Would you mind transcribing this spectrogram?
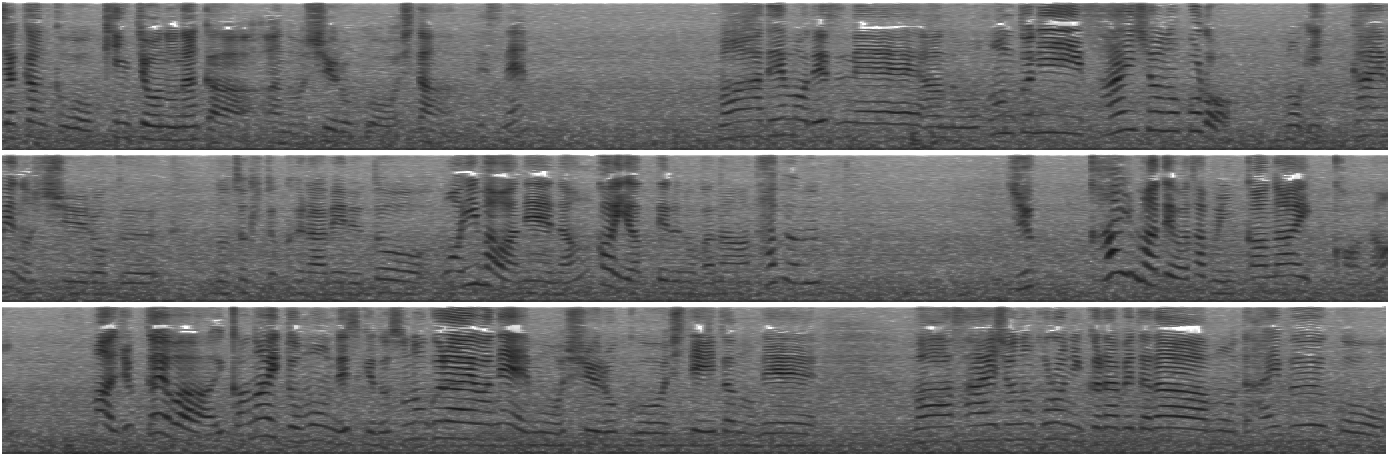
若干こう緊張の中あの収録をしたんですね。まあでもですねあの本当に最初の頃もう1回目の収録の時と比べるともう今はね何回やってるのかな多分10回までは多分いかないかな？まあ10回はいかないと思うんですけどそのぐらいはねもう収録をしていたのでまあ最初の頃に比べたらもうだいぶこ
